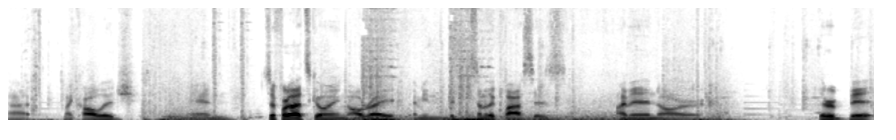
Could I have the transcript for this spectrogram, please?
at my college, and so far that's going all right. I mean, the, some of the classes I'm in are they're a bit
